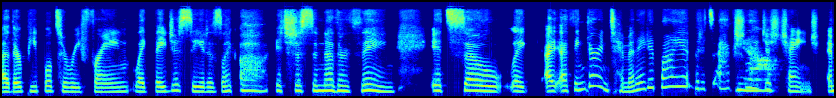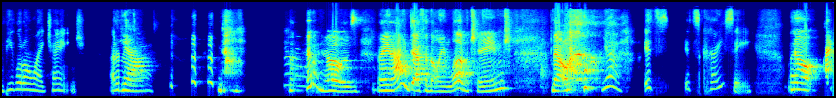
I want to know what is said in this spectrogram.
other people to reframe like they just see it as like oh it's just another thing it's so like i, I think they're intimidated by it but it's actually yeah. just change and people don't like change i don't yeah. know who knows? I mean i definitely love change. No. Yeah it's it's crazy. Like, no i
